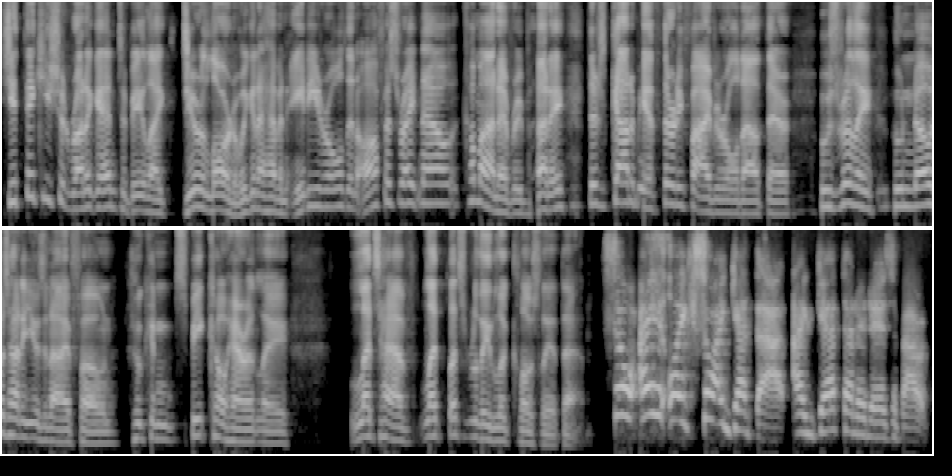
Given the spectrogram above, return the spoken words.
do you think he should run again to be like, dear Lord, are we going to have an 80 year old in office right now? Come on, everybody. There's got to be a 35 year old out there who's really, who knows how to use an iPhone, who can speak coherently. Let's have, let, let's really look closely at that. So I like, so I get that. I get that it is about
